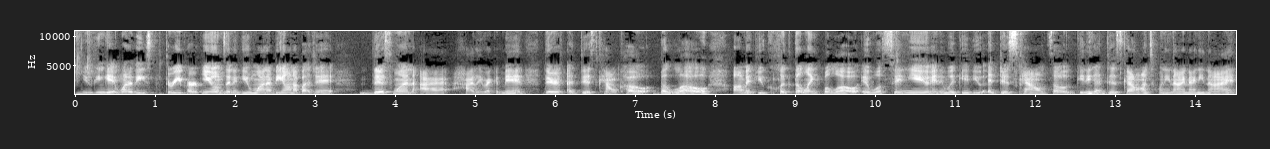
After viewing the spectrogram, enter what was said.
you can get one of these three perfumes. And if you want to be on a budget, this one I highly recommend. There's a discount code below. Um, if you click the link below, it will send you and it will give you a discount. So getting a discount on $29.99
